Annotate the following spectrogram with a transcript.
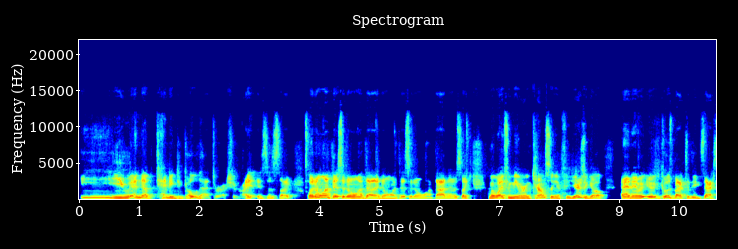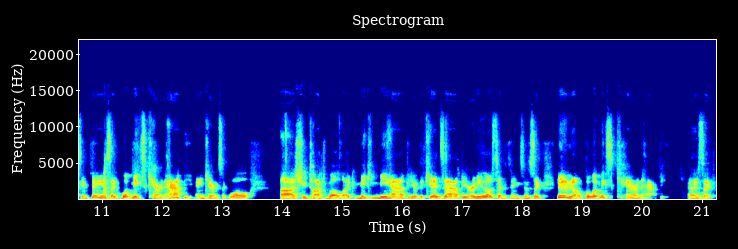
you end up tending to go that direction, right? It's just like, well, I don't want this, I don't want that, I don't want this, I don't want that. And it was like my wife and me were in counseling a few years ago, and it, it goes back to the exact same thing. It's like, what makes Karen happy? And Karen's like, well, uh, she talked about like making me happy or the kids happy or any of those type of things. And it's like, no, no, no. But what makes Karen happy? And it's like,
